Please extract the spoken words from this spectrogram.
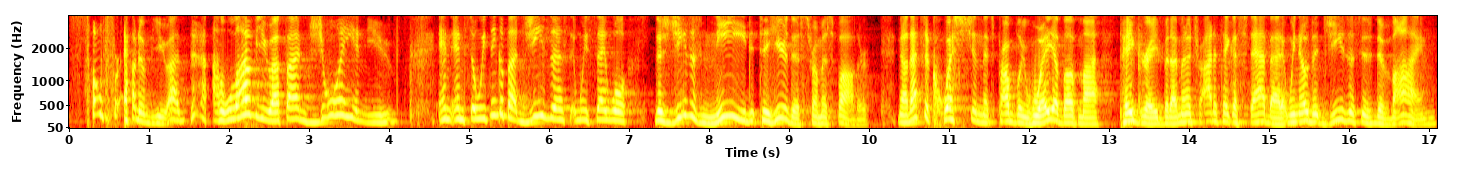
so proud of you. I, I love you. I find joy in you. And, and so we think about Jesus and we say, well, does Jesus need to hear this from his Father? Now, that's a question that's probably way above my pay grade, but I'm going to try to take a stab at it. We know that Jesus is divine,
